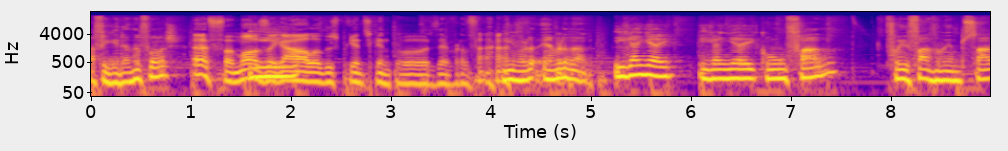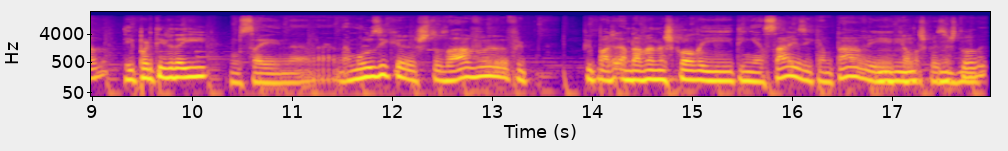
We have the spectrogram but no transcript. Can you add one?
à Figueira da Foz. A famosa E- gala dos pequenos cantores, é verdade. Ver- é verdade. E ganhei. E ganhei com um fado. Foi o fado empossado. E a partir daí comecei na, na- na música, estudava, fui, fui para- andava na escola e tinha ensaios e cantava e Uhum, aquelas coisas todas.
